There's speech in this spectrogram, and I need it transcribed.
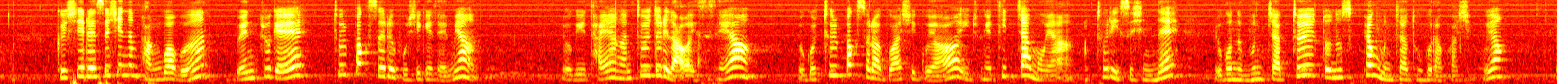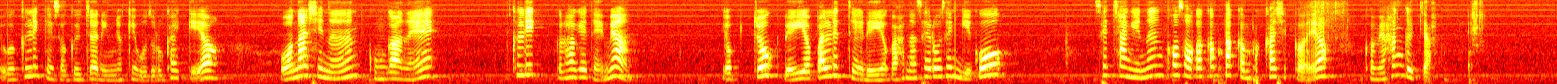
글씨를 쓰시는 방법은 왼쪽에 toolbox를 보시게 되면 여기 다양한 tool들이 나와 있으세요. 요걸 toolbox라고 하시고요. 이 중에 T자 모양 tool이 있으신데 요거는 문자 tool 또는 수평 문자 도구라고 하시고요. 요걸 클릭해서 글자를 입력해 보도록 할게요. 원하시는 공간에 클릭을 하게 되면 옆쪽 레이어 팔레트에 레이어가 하나 새로 생기고 새 창에는 커서가 깜빡깜빡 하실 거예요. 그러면 한 글자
